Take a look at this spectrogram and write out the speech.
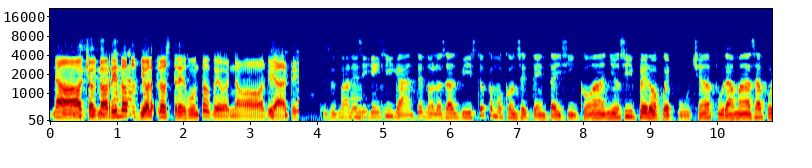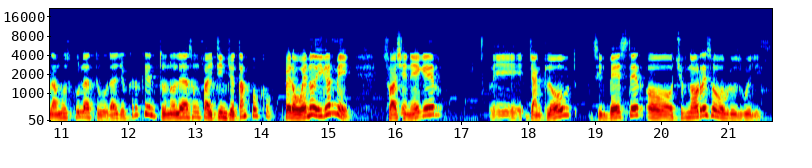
No, Chuck Norris nos viola los tres juntos, weón. No, olvídate. Esos manes siguen gigantes, ¿no los has visto? Como con 75 años y pero juepucha, pura masa, pura musculatura. Yo creo que tú no le das un fighting, yo tampoco. Pero bueno, díganme, Schwarzenegger, eh, Jean-Claude, Sylvester o Chuck Norris o Bruce Willis.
